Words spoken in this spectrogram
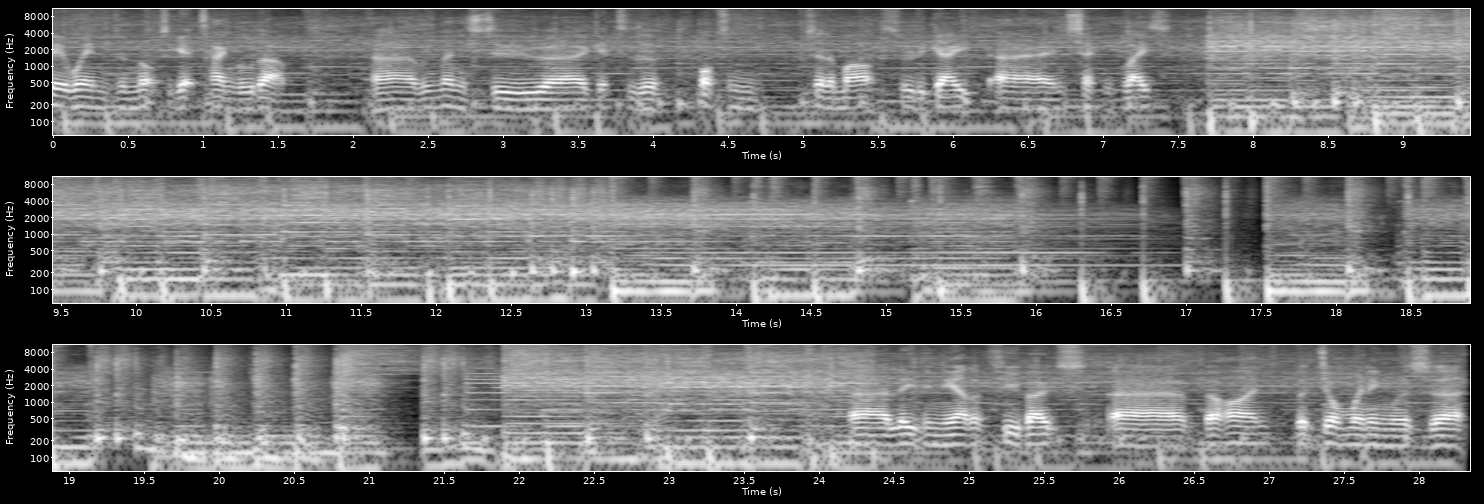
clear wind and not to get tangled up. Uh, we managed to uh, get to the bottom set of marks through the gate uh, in second place. Uh, leaving the other few boats uh, behind, but John Winning was uh,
